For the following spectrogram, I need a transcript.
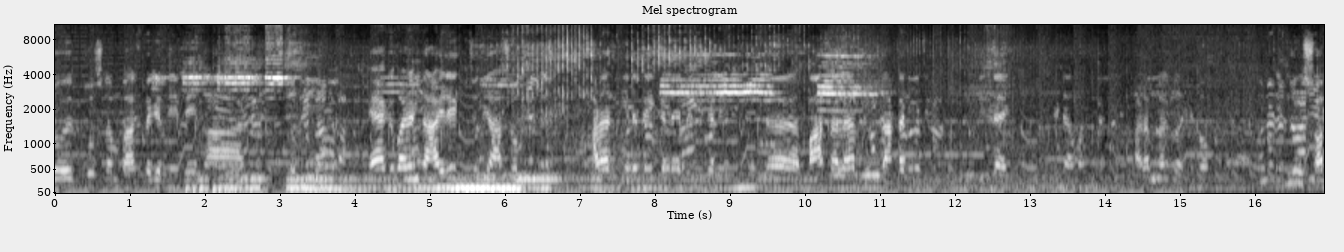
টোটো বসলাম বাস থেকে নেমে আর একবারে ডাইরেক্ট যদি আসো, ভাড়া নিয়ে নেবে এখানে বেসিক্যালি পাঁচতলা টাকা নিয়ে যদি টিকিট দেয়, এটা আমার খারাপ লাগল এবং সব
